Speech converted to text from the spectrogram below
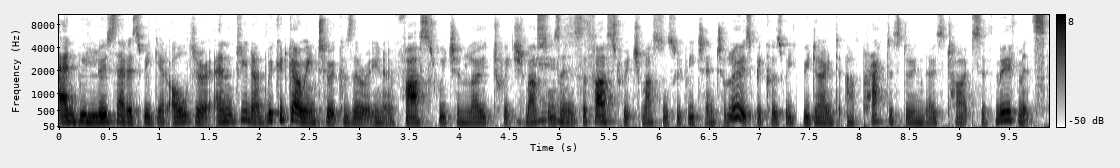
and we lose that as we get older. And you know, we could go into it because there are you know fast twitch and low twitch muscles, yes. and it's the fast twitch muscles which we tend to lose because we, we don't uh, practice doing those types of movements.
